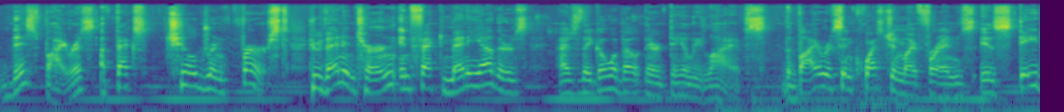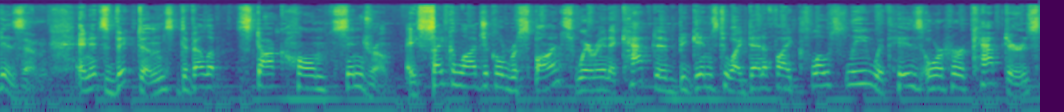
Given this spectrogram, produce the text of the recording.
this virus affects children first, who then in turn infect many others as they go about their daily lives. The virus in question, my friends, is statism, and its victims develop Stockholm Syndrome, a psychological response wherein a captive begins to identify closely with his or her captors,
